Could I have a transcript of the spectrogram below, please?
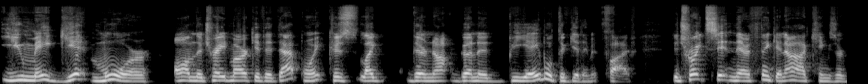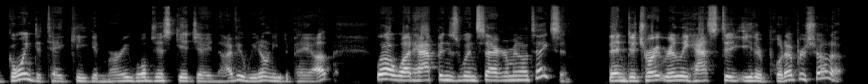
you may get more on the trade market at that point because like they're not going to be able to get him at five. Detroit's sitting there thinking, ah, Kings are going to take Keegan Murray. We'll just get Jaden Ivey. We don't need to pay up. Well, what happens when Sacramento takes him? then Detroit really has to either put up or shut up.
